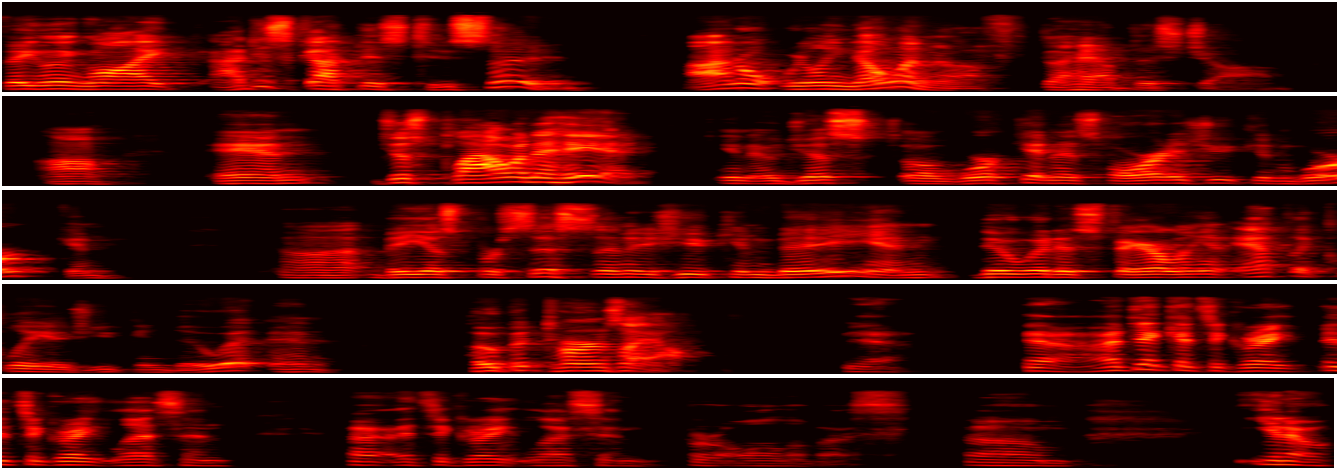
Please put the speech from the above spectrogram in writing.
feeling like I just got this too soon. I don't really know enough to have this job. Uh, and just plowing ahead, you know, just uh, working as hard as you can work and uh, be as persistent as you can be and do it as fairly and ethically as you can do it and hope it turns out. Yeah. Yeah. I think it's a great, it's a great lesson. Uh, it's a great lesson for all of us. Um, you know,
